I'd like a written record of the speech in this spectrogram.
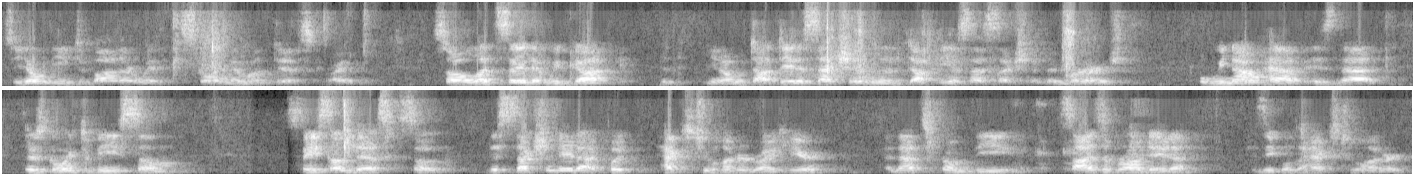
so you don't need to bother with storing them on disk, right? So let's say that we've got the, you know, dot data section and the dot BSS section have been merged. What we now have is that there's going to be some space on disk. So this section data, I put hex 200 right here, and that's from the size of raw data is equal to hex 200.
